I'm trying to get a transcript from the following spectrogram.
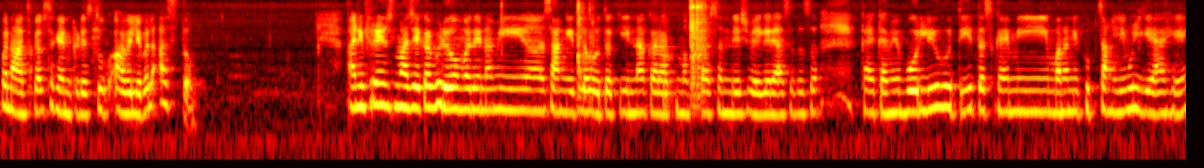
पण आजकाल सगळ्यांकडेच तूप अवेलेबल असतं. आणि फ्रेंड्स माझ्या एका व्हिडिओमध्ये ना मी सांगितलं होतं की नकारात्मकता संदेश वगैरे असं तसं काय काय मी बोलली होती तसं काय मी मनाने खूप चांगली मुलगी आहे.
